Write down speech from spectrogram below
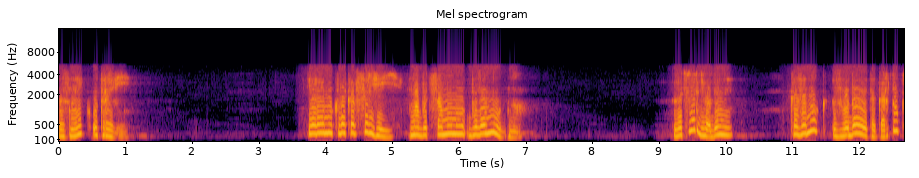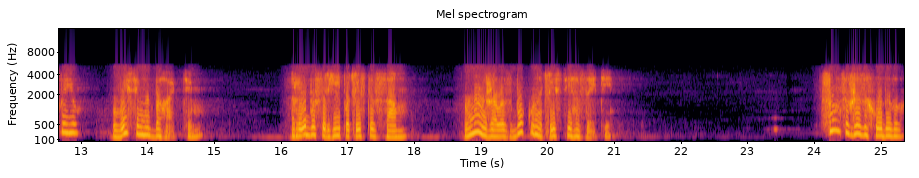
зник у траві. Ірину кликав Сергій, мабуть, самому було нудно. За чверть години казанок з водою та картоплею висів над багаттям. Рибу Сергій почистив сам. Вона лежала збоку на чистій газеті. Сонце вже заходило,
